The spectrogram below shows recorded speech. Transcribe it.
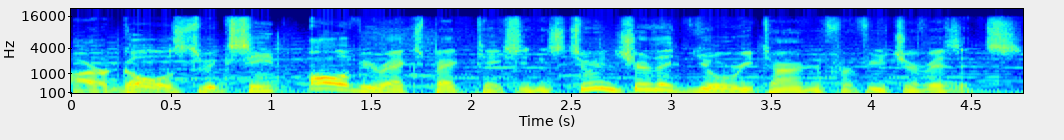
Our goal is to exceed all of your expectations to ensure that you'll return for future visits.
